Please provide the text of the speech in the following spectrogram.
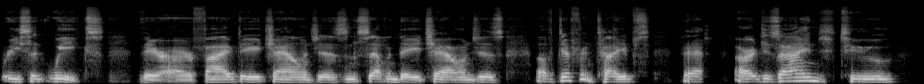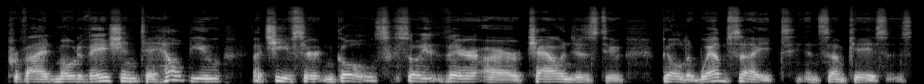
recent weeks. There are five day challenges and seven day challenges of different types that are designed to provide motivation to help you achieve certain goals. So there are challenges to build a website in some cases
